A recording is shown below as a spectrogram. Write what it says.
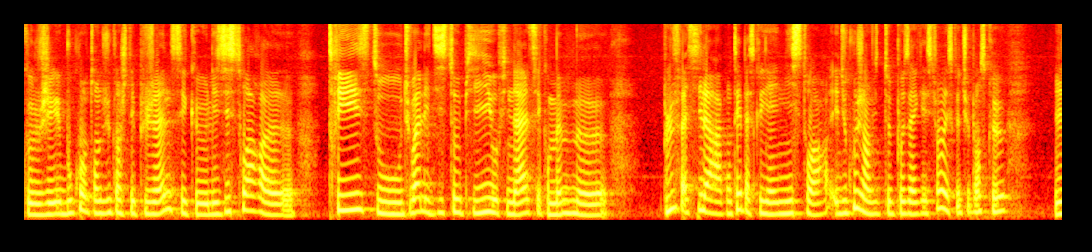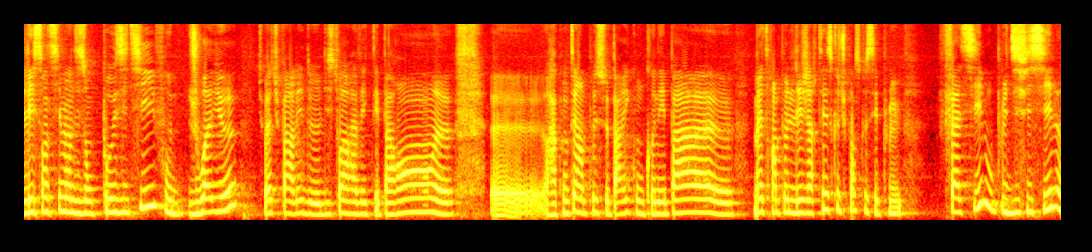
que j'ai beaucoup entendu quand j'étais plus jeune, c'est que les histoires euh, tristes ou tu vois les dystopies, au final, c'est quand même plus facile à raconter parce qu'il y a une histoire. Et du coup, j'ai envie de te poser la question est-ce que tu penses que les sentiments, disons, positifs ou joyeux. Tu vois, tu parlais de l'histoire avec tes parents, euh, euh, raconter un peu ce Paris qu'on ne connaît pas, euh, mettre un peu de légèreté. Est-ce que tu penses que c'est plus facile ou plus difficile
